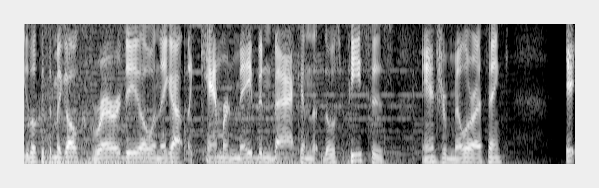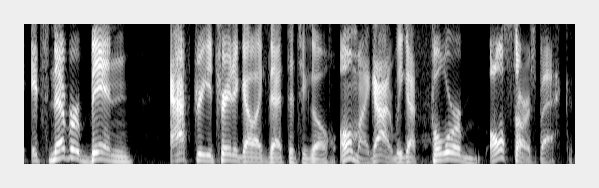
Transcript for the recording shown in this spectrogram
you look at the Miguel Cabrera deal and they got like Cameron Maybin back and those pieces, Andrew Miller, I think. It, it's never been after you trade a guy like that that you go, oh my God, we got four All Stars back.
